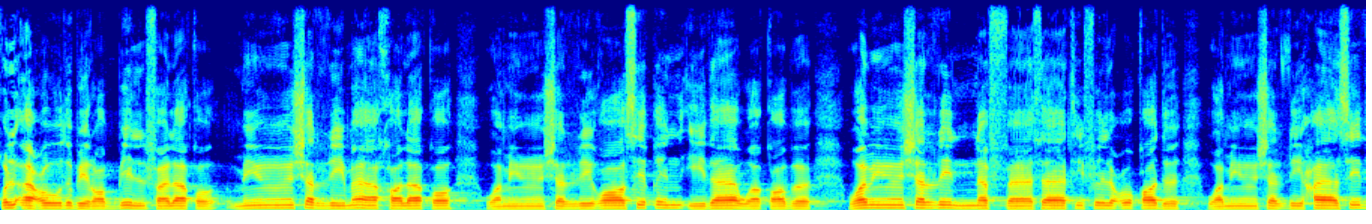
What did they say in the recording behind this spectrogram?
قل أعوذ برب الفلق من شر ما خلق ومن شر غاسق إذا وقب ومن شر النفاثات في العقد ومن شر حاسد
